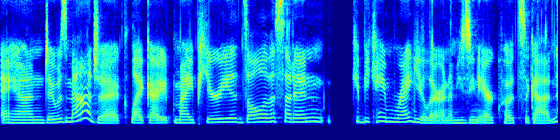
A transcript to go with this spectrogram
And it was magic. Like I my periods all of a sudden became regular and I'm using air quotes again.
